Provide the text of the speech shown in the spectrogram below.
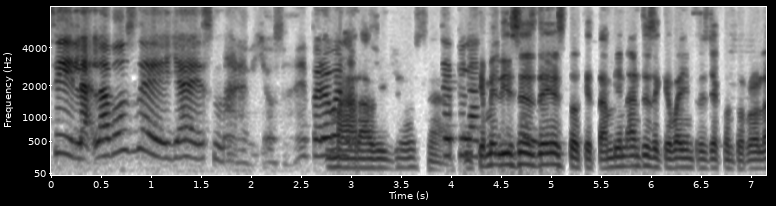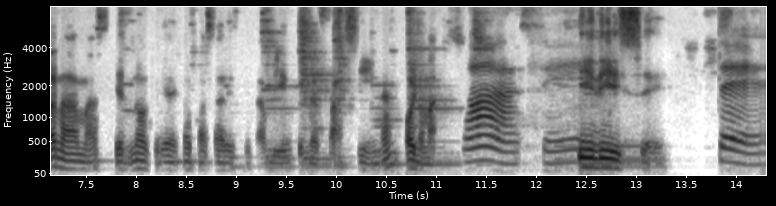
Sí, la, la voz de ella es maravillosa, ¿eh? pero bueno, maravillosa. ¿Y qué me dices de esto? Que también antes de que vaya entres ya con tu rola, nada más que no quería dejar pasar esto también, que me fascina. Hoy nomás. ah, sí, Y dice, te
